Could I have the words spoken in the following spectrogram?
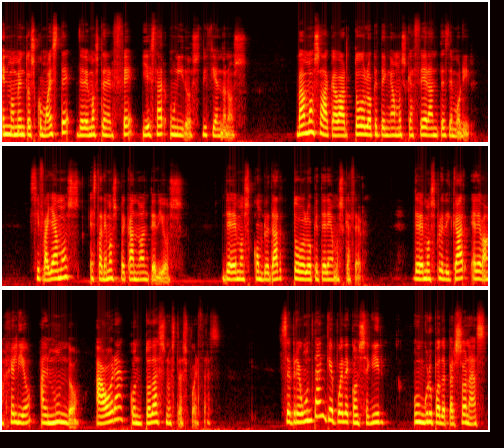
En momentos como este debemos tener fe y estar unidos, diciéndonos Vamos a acabar todo lo que tengamos que hacer antes de morir. Si fallamos, estaremos pecando ante Dios. Debemos completar todo lo que tenemos que hacer. Debemos predicar el Evangelio al mundo, ahora con todas nuestras fuerzas. ¿Se preguntan qué puede conseguir un grupo de personas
